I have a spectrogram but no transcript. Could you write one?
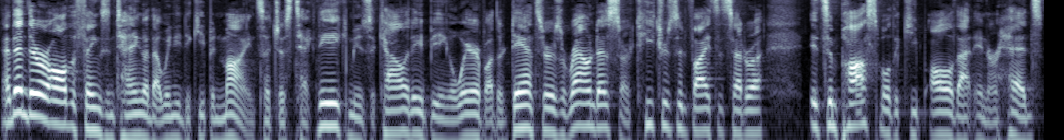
And then there are all the things in tango that we need to keep in mind, such as technique, musicality, being aware of other dancers around us, our teacher's advice, etc. It's impossible to keep all of that in our heads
